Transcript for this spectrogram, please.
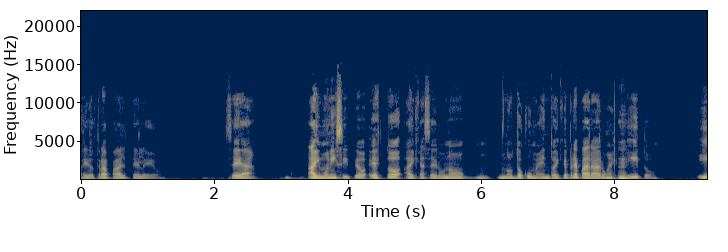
hay otra parte, Leo. O sea, hay municipios, esto hay que hacer uno- unos documentos, hay que preparar Mm. un escrito. Y,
